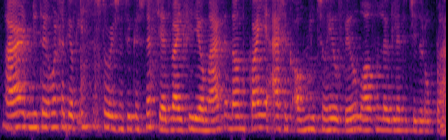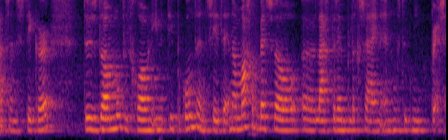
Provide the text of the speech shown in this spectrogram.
Maar nu tegenwoordig heb je ook Insta-stories natuurlijk een Snapchat waar je video maakt. En dan kan je eigenlijk al niet zo heel veel, behalve een leuk lettertje erop plaatsen en een sticker. Dus dan moet het gewoon in het type content zitten. En dan mag het best wel uh, laagdrempelig zijn en hoeft het niet per se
